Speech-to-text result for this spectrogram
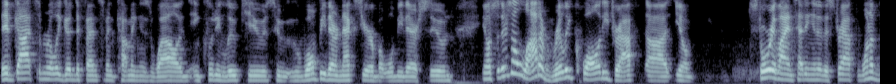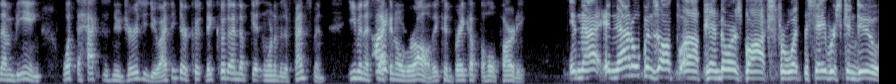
they've got some really good defensemen coming as well, and including Luke Hughes, who, who won't be there next year, but will be there soon. You know, so there's a lot of really quality draft, uh, you know, storylines heading into this draft. One of them being, what the heck does New Jersey do? I think they could they could end up getting one of the defensemen, even at I- second overall. They could break up the whole party. and that and that opens up uh, Pandora's box for what the Sabres can do.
